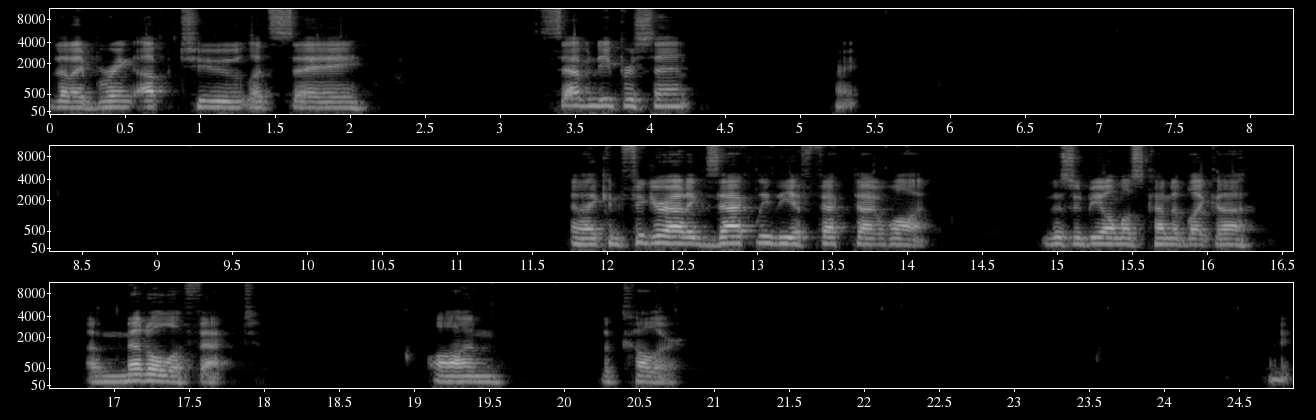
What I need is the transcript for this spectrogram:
that I bring up to, let's say, 70%, right? And I can figure out exactly the effect I want. This would be almost kind of like a, a metal effect on the color. Right.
